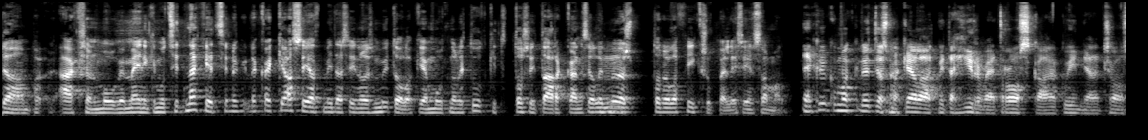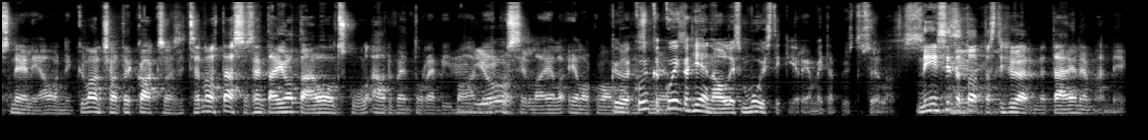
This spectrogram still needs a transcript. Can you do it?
dump action movie meininki, mutta sitten näki, että siinä ne kaikki asiat, mitä siinä oli, se mytologia ja muut, ne oli tutkittu tosi tarkkaan, niin se oli mm. myös todella fiksu peli siinä samalla. Ja kyllä kun mä, nyt jos mä kelaan, että mitä hirveät roskaa joku Indiana Jones 4 on, niin kyllä Uncharted 2 on sitten se, no tässä on sentään jotain old school adventure vivaa, Mm, niin kuin sillä elo, elokuva. Kyllä, kuinka, kuinka hieno olisi muistikirja, mitä pystyi selaamaan. Niin, sitä toivottavasti hyödynnetään enemmän, niin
